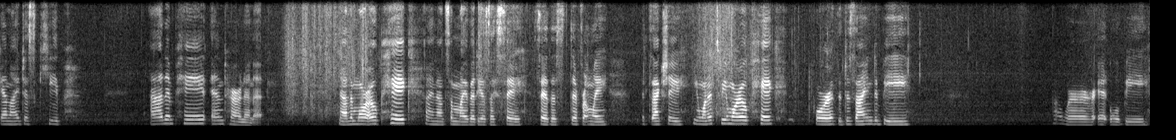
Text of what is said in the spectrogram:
Again, I just keep adding paint and turning it. Now the more opaque, I know in some of my videos I say, say this differently, it's actually, you want it to be more opaque for the design to be where it will be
